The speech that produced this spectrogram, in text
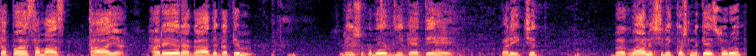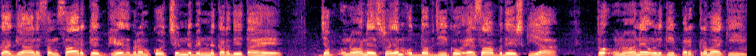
तपः समास्थाय हरेरगाद गतिम श्री सुखदेव जी कहते हैं, परीक्षित भगवान श्री कृष्ण के स्वरूप का ज्ञान संसार के भेद भ्रम को छिन्न भिन्न कर देता है। जब उन्होंने स्वयं उद्धव जी को ऐसा उपदेश किया तो उन्होंने उनकी परिक्रमा की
